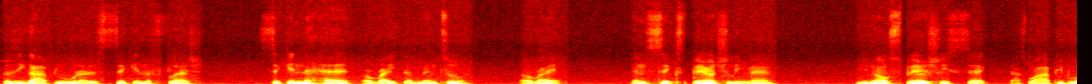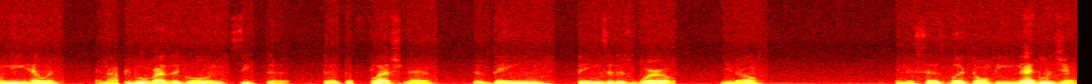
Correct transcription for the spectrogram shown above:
Because you got people that are sick in the flesh, sick in the head, all right, the mental, all right, and sick spiritually, man. You know, spiritually sick. That's why people need healing, and not people rather go and seek the the, the flesh, man, the vain things of this world, you know. And it says, but don't be negligent.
